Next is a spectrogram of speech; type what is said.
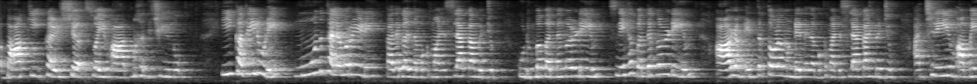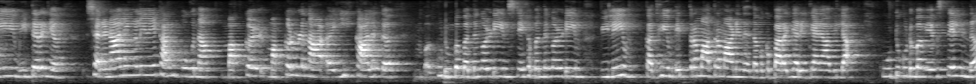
ബാക്കി കഴിച്ച് സ്വയം ആത്മഹത്യ ചെയ്യുന്നു. ഈ കഥയിലൂടെ മൂന്ന് തലമുറയുടെയും കഥകൾ നമുക്ക് മനസ്സിലാക്കാൻ പറ്റും. കുടുംബ ബന്ധങ്ങളുടെയും സ്നേഹ ബന്ധങ്ങളുടെയും ആഴം എത്രത്തോളം ഉണ്ടെന്ന് നമുക്ക് മനസ്സിലാക്കാൻ പറ്റും. അച്ഛനെയും അമ്മയെയും ഇട്ടെറിഞ്ഞ് ശരണാലയങ്ങളിലേക്കായി പോകുന്ന മക്കൾ മക്കളുള്ള ഈ കാലത്ത് കുടുംബ ബന്ധങ്ങളുടെയും സ്നേഹബന്ധങ്ങളുടെയും വിലയും കഥയും എത്രമാത്രമാണെന്ന് നമുക്ക് പറഞ്ഞറിയിക്കാനാവില്ല. കൂട്ടുകുടുംബ വ്യവസ്ഥയിൽ നിന്ന്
